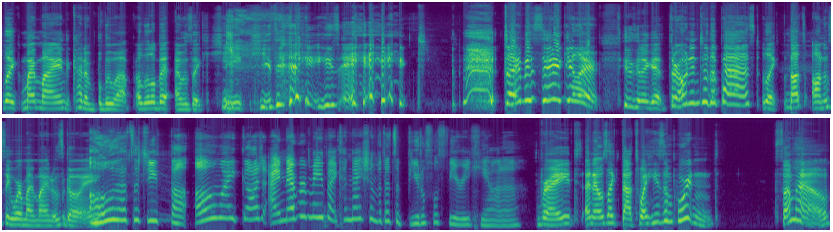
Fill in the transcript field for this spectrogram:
like my mind kind of blew up a little bit. I was like, he he's he's eight. Time is circular. He's gonna get thrown into the past. Like that's honestly where my mind was going. Oh, that's what you thought. Oh my gosh, I never made that connection, but that's a beautiful theory, Kiana. Right? And I was like, that's why he's important. Somehow.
